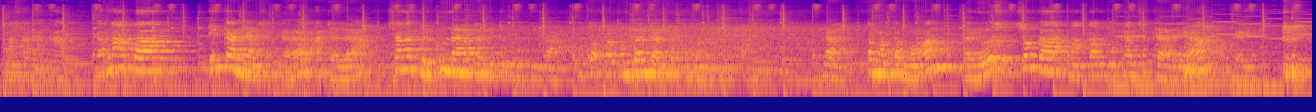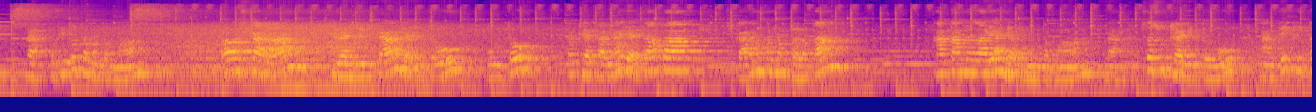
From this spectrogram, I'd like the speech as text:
masyarakat. Karena apa? Ikan yang segar adalah sangat berguna bagi tubuh kita untuk perkembangan dan perkembangan kita. Nah, teman-teman harus suka makan ikan segar ya. Begitu teman-teman. Eh, sekarang dilanjutkan yaitu untuk kegiatannya yaitu apa? Sekarang menebalkan kata nelayan ya teman-teman. Nah, sesudah itu nanti kita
